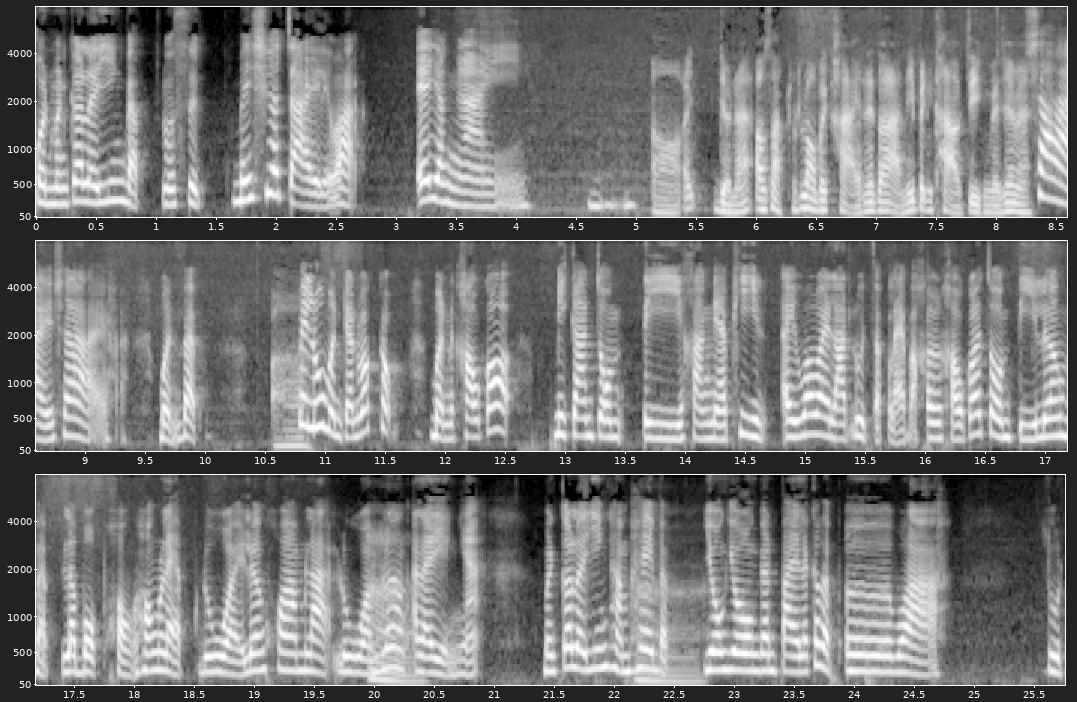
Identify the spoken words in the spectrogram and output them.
คนมันก็เลยยิ่งแบบรู้สึกไม่เชื่อใจเลยว่า เอ๊ะยังไงอ๋อเอ้ยเดี๋ยวนะเอาสัตว์ทดลองไปขายในตลาดนี่เป็นข่าวจริงเลยใช่ไหมใช่ใช่ค่ะ เหมือนแบบอ่าไม่รู้เหมือนกันว่าก็เหมือนเขาก็ มีการโจมตีครั้งเนี้ยพี่ไอ้ว่าไวรัสหลุดจากแลบอะคือเขาก็โจมตีเรื่องแบบระบบของห้องแลบด้วย เรื่องความละรวมเรื่องอะไรอย่างเงี้ย มันก็เลยยิ่งทำให้แบบโยงโยงๆกันไปแล้วก็แบบเออว่าหลุด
